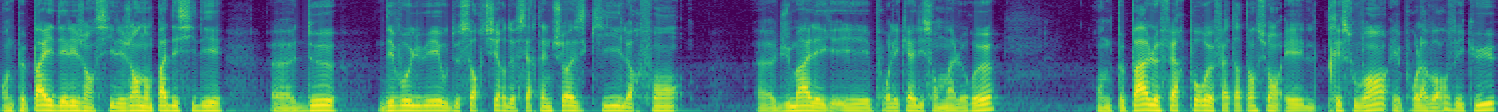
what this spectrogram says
On ne peut pas aider les gens. Si les gens n'ont pas décidé euh, d'évoluer ou de sortir de certaines choses qui leur font euh, du mal et, pour lesquelles ils sont malheureux, on ne peut pas le faire pour eux, faites attention. Et très souvent, et pour l'avoir vécu,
